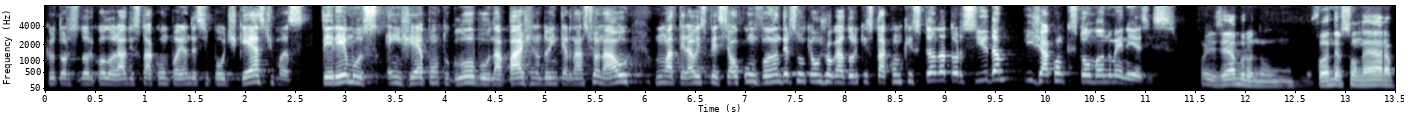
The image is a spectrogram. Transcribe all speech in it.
que o torcedor colorado está acompanhando esse podcast, mas teremos em GE. Globo, na página do Internacional, um material especial com o Wanderson, que é um jogador que está conquistando a torcida e já conquistou o Mano Menezes. Pois é, Bruno. O Wanderson né, era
